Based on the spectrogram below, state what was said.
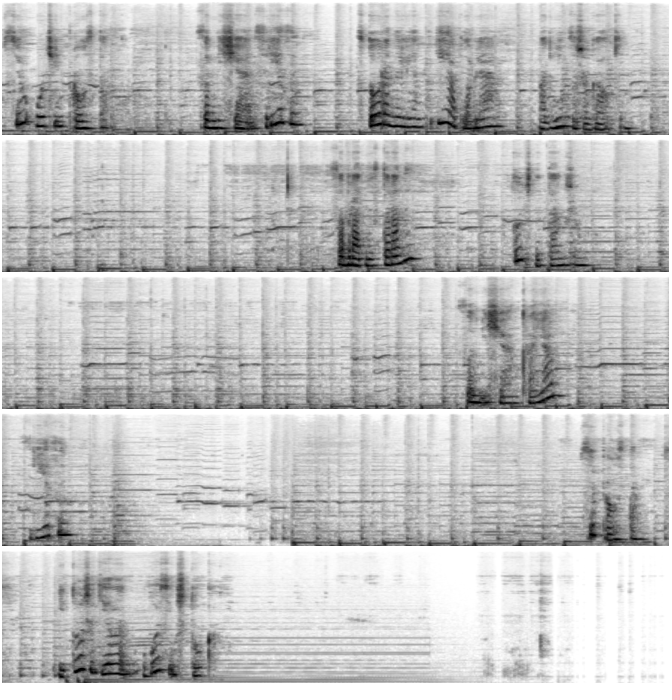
Все очень просто. Совмещаем срезы, стороны лент и оплавляем огнем зажигалки. С обратной стороны точно так же. Совмещаем края, срезы. Все просто. И тоже делаем 8 штук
